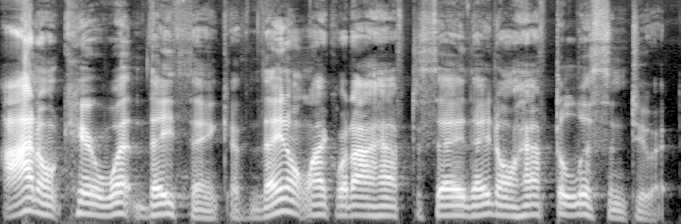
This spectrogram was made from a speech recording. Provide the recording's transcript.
I don't care what they think. If they don't like what I have to say, they don't have to listen to it.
